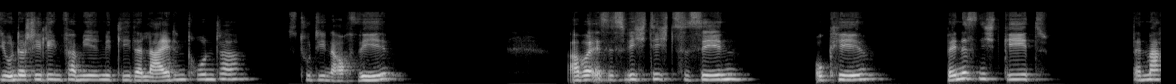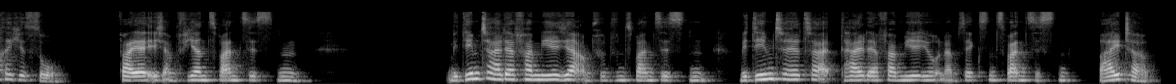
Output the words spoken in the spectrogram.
die unterschiedlichen Familienmitglieder leiden drunter. Es tut ihnen auch weh. Aber es ist wichtig zu sehen, okay, wenn es nicht geht, dann mache ich es so. Feiere ich am 24 mit dem Teil der Familie am 25., mit dem Teil der Familie und am 26. weiter.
